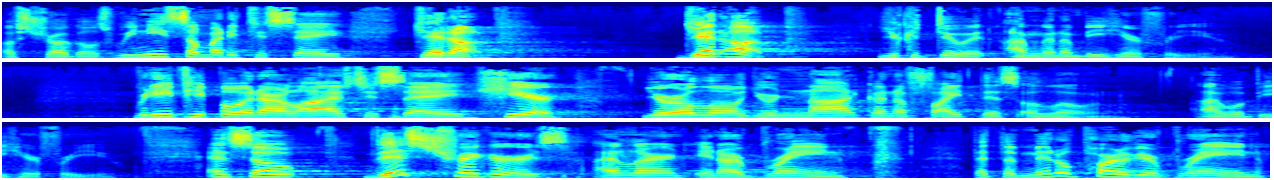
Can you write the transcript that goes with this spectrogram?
of struggles. We need somebody to say, Get up. Get up. You could do it. I'm going to be here for you. We need people in our lives to say, Here, you're alone. You're not going to fight this alone. I will be here for you. And so, this triggers, I learned in our brain, that the middle part of your brain,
